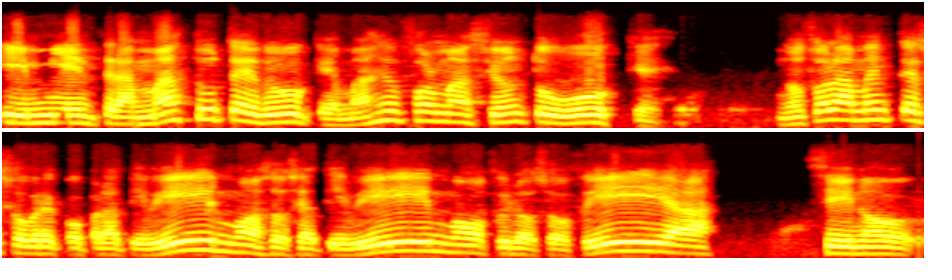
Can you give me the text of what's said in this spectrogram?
Y mientras más tú te eduques, más información tú busques, no solamente sobre cooperativismo, asociativismo, filosofía, sino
